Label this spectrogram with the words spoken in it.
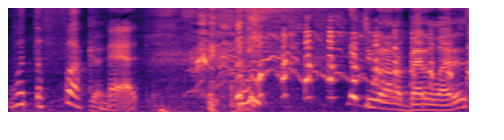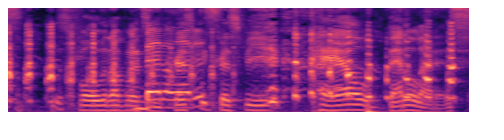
What the fuck, Yeah. Matt? Do it on a bed of lettuce. Just fold it up with Bed some crispy, lettuce? crispy, pale bed of lettuce.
